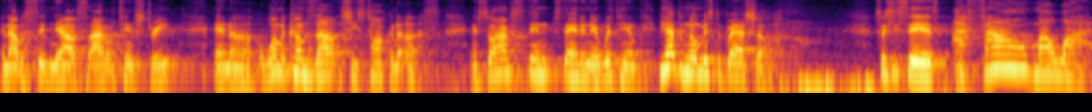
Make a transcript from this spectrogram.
And I was sitting there outside on 10th Street, and uh, a woman comes out, and she's talking to us. And so I'm st- standing there with him. You have to know Mr. Bradshaw. So she says, I found my why.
